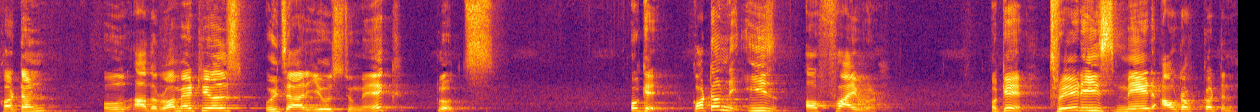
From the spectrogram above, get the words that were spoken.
cotton wool are the raw materials which are used to make clothes. Okay, cotton is a fiber. Okay, thread is made out of cotton.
